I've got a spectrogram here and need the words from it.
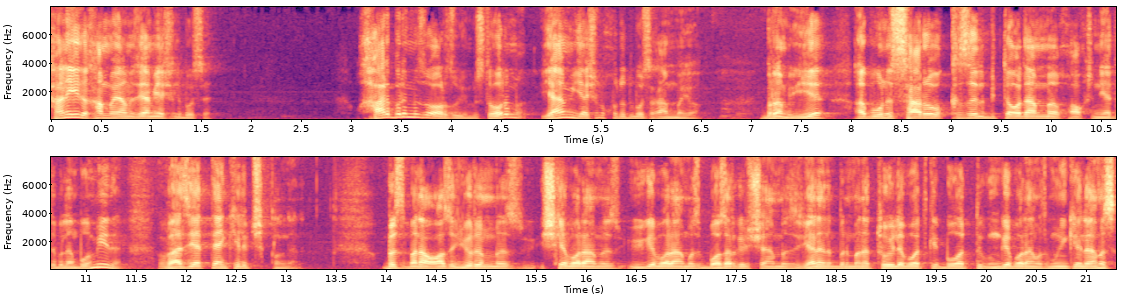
qani edi hammamiz yam yashil bo'lsa? Har birimizni orzuyimiz to'g'rimi? Yam yashil hudud bo'lsa hamma yoq biron iye buni sarov qizil bitta odamni xohish niyati bilan bo'lmaydi. Vaziyatdan kelib chiqqanlari biz mana hozir yuribmiz ishga boramiz uyga boramiz bozorga tushamiz yana bir mana to'ylar bo'lyapti unga boramiz bunga kelamiz.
